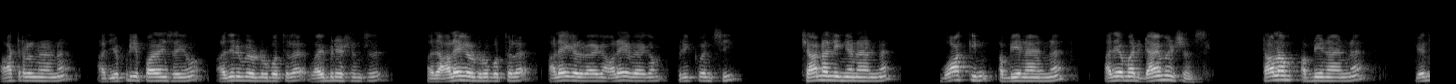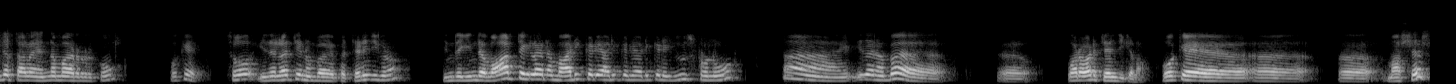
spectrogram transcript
ஆற்றல்னா என்ன அது எப்படி பயன் செய்யும் அதிர்வுகள் ரூபத்தில் வைப்ரேஷன்ஸு அது அலைகள் ரூபத்தில் அலைகள் வேகம் அலை வேகம் ஃப்ரீக்வன்சி சேனலிங் என்ன? வாக்கின் அப்படின்னா என்ன? அதே மாதிரி டைமென்ஷன்ஸ் தளம் அப்படின்னா என்ன? எந்த தளம் எந்த மாதிரி இருக்கும்? ஓகே ஸோ இது எல்லாத்தையும் நம்ம இப்போ தெரிஞ்சுக்கிறோம் இந்த இந்த வார்த்தைகளை நம்ம அடிக்கடி அடிக்கடி அடிக்கடி யூஸ் பண்ணுவோம். இதை நம்ம வர வர தெரிஞ்சுக்கலாம். ஓகே மாஸ்டர்ஸ்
